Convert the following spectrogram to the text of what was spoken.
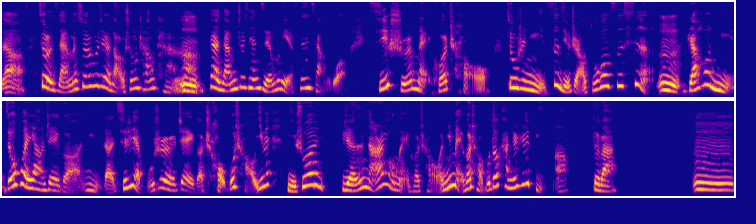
得，就是咱们虽然说这是老生常谈了，嗯但是咱们之前节目里也分享过，其实美和丑就是你自己只要足够自信，嗯然后你就会让这个你的其实也不是这个丑不丑，因为你说人哪有美和丑啊？你美和丑不都看跟谁比吗？对吧？嗯，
